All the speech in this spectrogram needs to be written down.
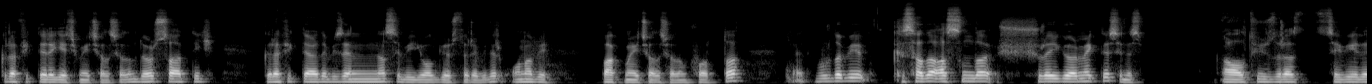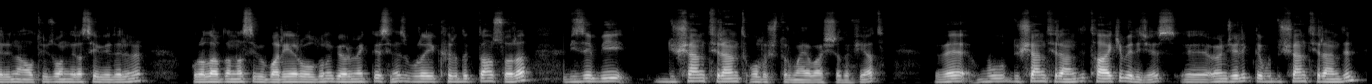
grafiklere geçmeye çalışalım. 4 saatlik grafiklerde bize nasıl bir yol gösterebilir ona bir bakmaya çalışalım Ford'da. Evet, burada bir kısada aslında şurayı görmektesiniz. 600 lira seviyelerinin 610 lira seviyelerinin buralarda nasıl bir bariyer olduğunu görmektesiniz. Burayı kırdıktan sonra bize bir düşen trend oluşturmaya başladı fiyat. Ve bu düşen trendi takip edeceğiz. Ee, öncelikle bu düşen trendin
